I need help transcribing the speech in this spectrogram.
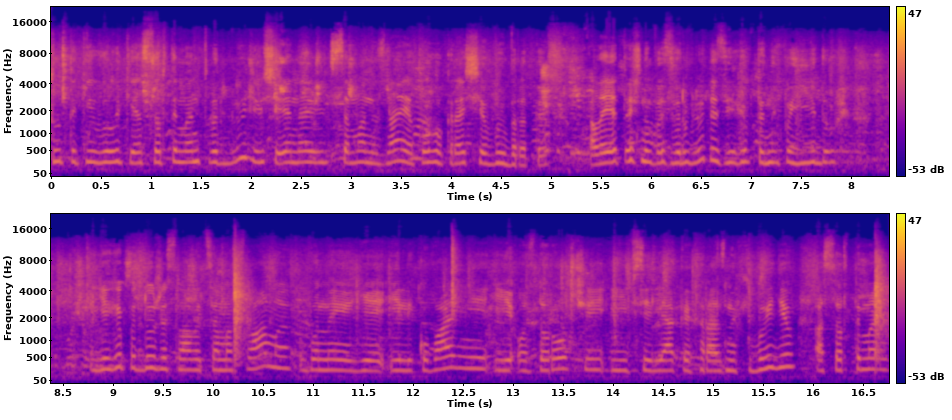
Тут такий великий асортимент верблюдів, що я навіть сама не знаю, якого краще вибрати. Але я точно без верблюда з Єгипту не поїду. Єгипет дуже славиться маслами. Вони є і лікувальні, і оздоровчі, і всіляких різних видів. Асортимент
